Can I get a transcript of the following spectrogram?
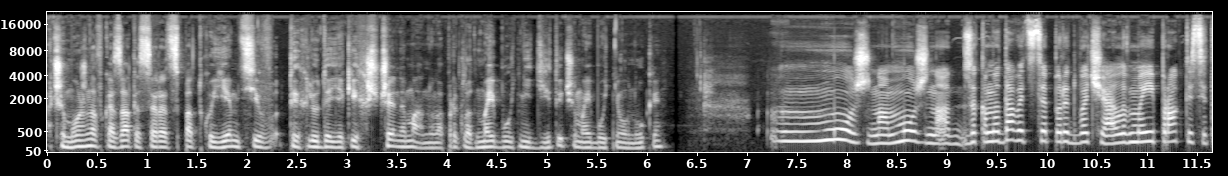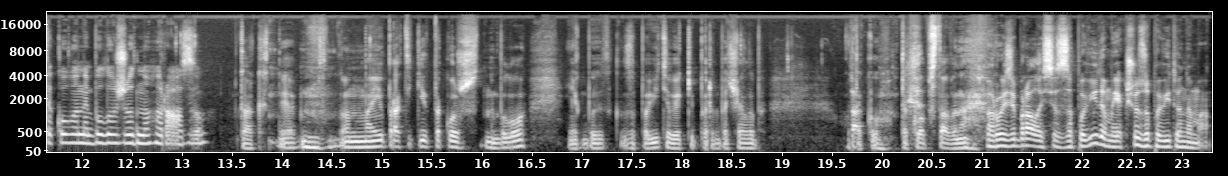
А чи можна вказати серед спадкоємців тих людей, яких ще нема? Ну, наприклад, майбутні діти чи майбутні онуки? Можна, можна. Законодавець це передбачає, але в моїй практиці такого не було жодного разу. Так, я, в моїй практиці також не було якби заповітів, які передбачали б отаку, таку обставину. Розібралися з заповітами, якщо заповіту нема.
